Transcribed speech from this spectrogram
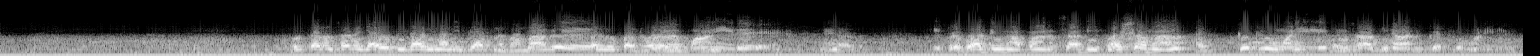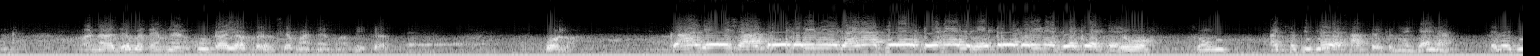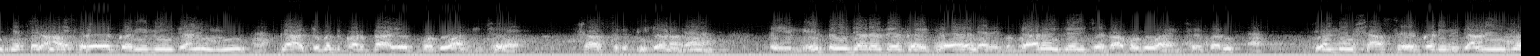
ઉલટાનું છોડને જાયું પીધા વિનાની પ્યાસ ને ભાંગે. માંગે પલ્લુ ઉપર ઢોળે હવે પાણી રે એ પ્રભાતી માં પણ સાદી ભાષામાં કેટલું મણી લીધું છે કેટલું મણી લીધું. અને આ જગત એમને કૂટાયા કરે છે મને વિચાર. બોલો. કાજે શાસ્ત્રે કરીને જાણ્યા છે તેને જ નેત્રે કરીને દેખે છે. શું? આંખોથી જોયા શાસ્ત્ર કરીને જાણ્યા. કરીને કે આ જગત કરતા એક ભગવાન છે. શાસ્ત્રથી જાણ્યા. નેત્ર જયારે દેખાય છે ત્યારે જય છે કે આ ભગવાન છે ખરું? જેને શાસ્ત્ર કરીને જાણે છે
